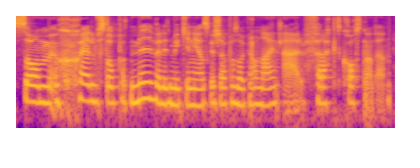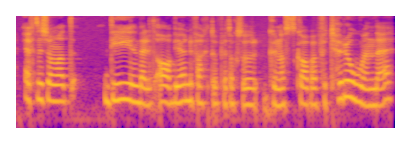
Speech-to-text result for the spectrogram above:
som själv stoppat mig väldigt mycket när jag ska köpa saker online är fraktkostnaden. Eftersom att det är en väldigt avgörande faktor för att också kunna skapa förtroende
